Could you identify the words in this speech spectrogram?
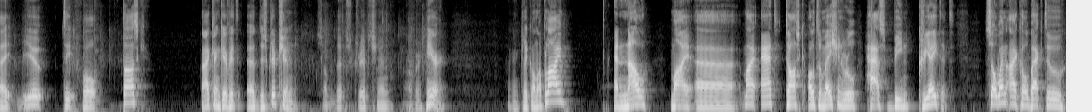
a beautiful task. I can give it a description, some description over here. I can click on apply. And now my, uh, my add task automation rule has been created. So when I go back to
